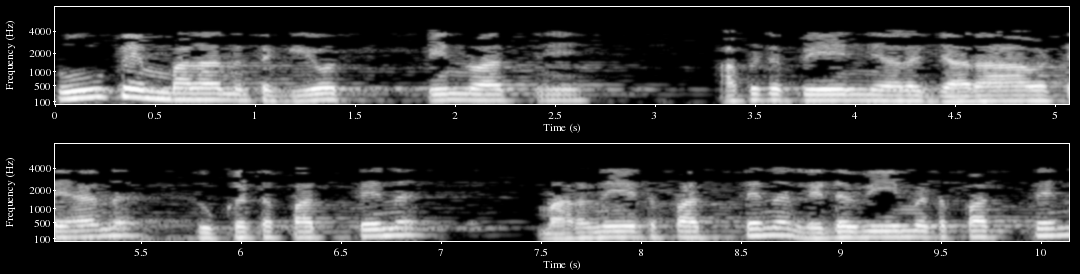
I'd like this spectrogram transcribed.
රූපෙන් බලන්නට ගියොත් පින්වත්නි අපිට පේන්නේ අර ජරාවට යන දුකටපත් වෙන මරණයටපත් වෙන ලෙඩවීමටපත් වෙන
